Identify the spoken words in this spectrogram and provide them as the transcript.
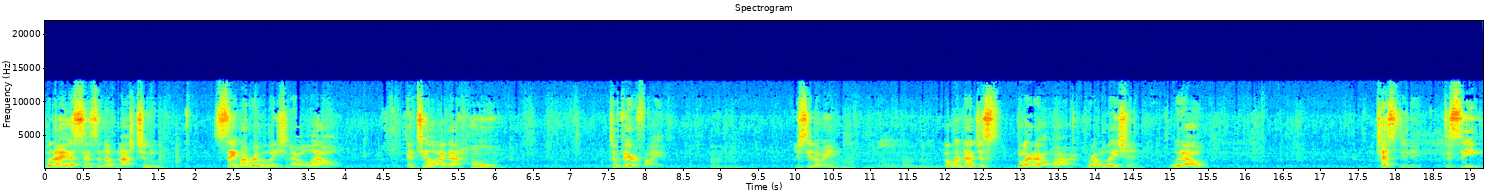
But I had sense enough not to say my revelation out loud until I got home to verify it. Mm-hmm. You see what I mean? Mm. Mm-hmm. I would not just blurt out my revelation without testing it to see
